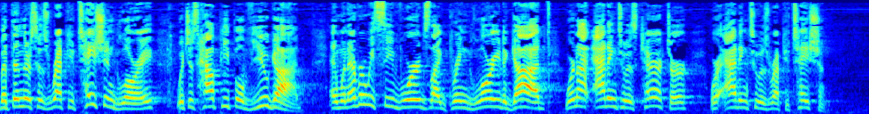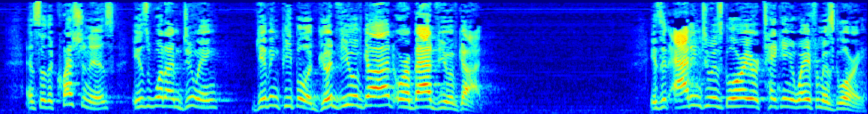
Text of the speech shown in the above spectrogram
But then there's his reputation glory, which is how people view God. And whenever we see words like bring glory to God, we're not adding to his character, we're adding to his reputation. And so the question is, is what I'm doing giving people a good view of God or a bad view of God? Is it adding to his glory or taking away from his glory?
